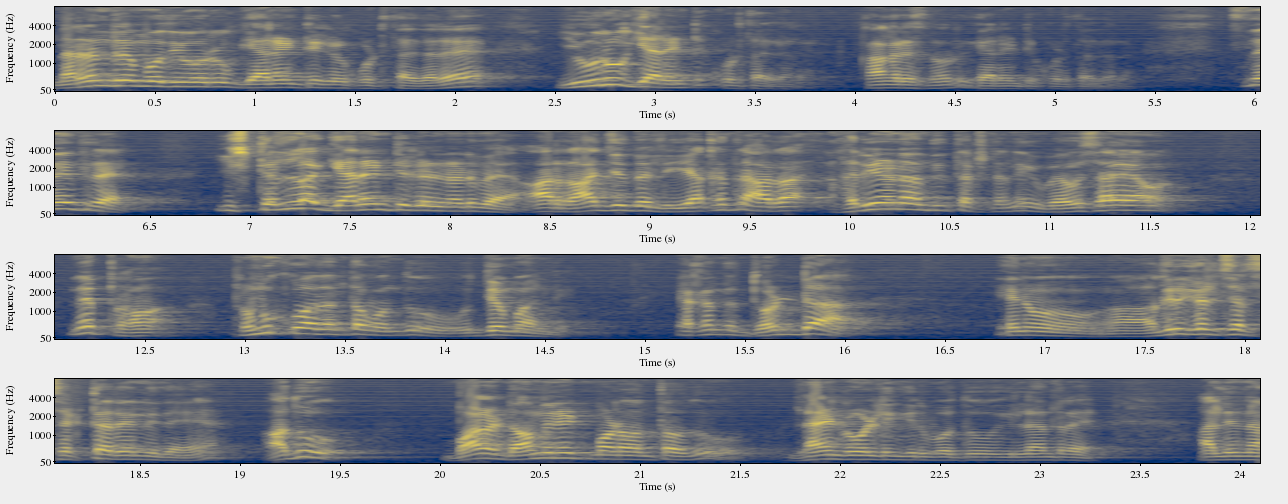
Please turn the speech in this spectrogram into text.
ನರೇಂದ್ರ ಮೋದಿಯವರು ಗ್ಯಾರಂಟಿಗಳು ಕೊಡ್ತಾ ಇದ್ದಾರೆ. ಇವರು ಗ್ಯಾರಂಟಿ ಕೊಡ್ತಾ ಇದ್ದಾರೆ. ಕಾಂಗ್ರೆಸ್ನವರು ಗ್ಯಾರಂಟಿ ಕೊಡ್ತಾ ಇದ್ದಾರೆ. ಸ್ನೇಹಿತರೆ, ಇಷ್ಟೆಲ್ಲ ಗ್ಯಾರಂಟಿಗಳ ನಡುವೆ ಆ ರಾಜ್ಯದಲ್ಲಿ, ಯಾಕಂದರೆ ಆ ರಾ, ಹರಿಯಾಣ ಅಂದಿದ ತಕ್ಷಣ ವ್ಯವಸಾಯನೇ ಪ್ರ ಪ್ರಮುಖವಾದಂಥ ಒಂದು ಉದ್ಯಮ ಅಲ್ಲಿ. ಯಾಕಂದರೆ ದೊಡ್ಡ ಏನು ಅಗ್ರಿಕಲ್ಚರ್ ಸೆಕ್ಟರ್ ಏನಿದೆ, ಅದು ಭಾಳ ಡಾಮಿನೇಟ್ ಮಾಡೋವಂಥದ್ದು ಲ್ಯಾಂಡ್ ಹೋಲ್ಡಿಂಗ್ ಇರ್ಬೋದು, ಇಲ್ಲಾಂದರೆ ಅಲ್ಲಿನ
